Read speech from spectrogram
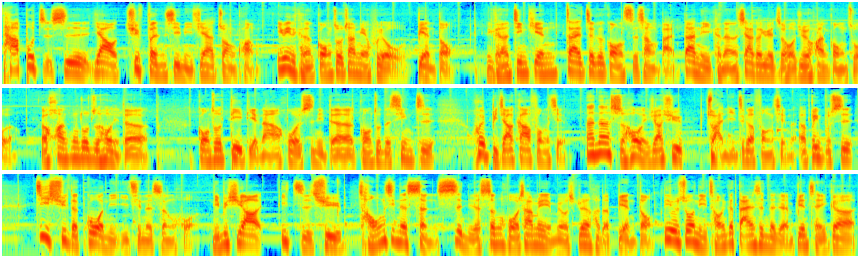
它不只是要去分析你现在状况，因为你可能工作上面会有变动，你可能今天在这个公司上班，但你可能下个月之后就会换工作了，而换工作之后你的。工作地点啊，或者是你的工作的性质会比较高风险，那那时候你就要去转移这个风险的，而并不是继续的过你以前的生活。你必须要一直去重新的审视你的生活上面有没有任何的变动。例如说，你从一个单身的人变成一个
